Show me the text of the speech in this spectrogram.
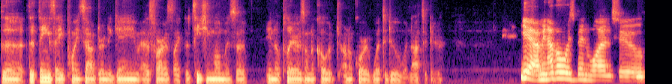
the the things that he points out during the game as far as like the teaching moments of you know players on the coach on the court what to do and what not to do. Yeah, I mean, I've always been one to,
